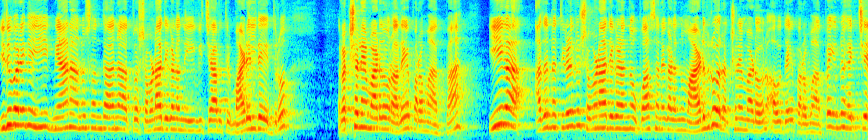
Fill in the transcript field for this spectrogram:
ಇದುವರೆಗೆ ಈ ಜ್ಞಾನ ಅನುಸಂಧಾನ ಅಥವಾ ಶ್ರವಣಾದಿಗಳನ್ನು ಈ ವಿಚಾರ ಮಾಡಿಲ್ಲದೇ ಇದ್ದರೂ ರಕ್ಷಣೆ ಮಾಡಿದವನು ಅದೇ ಪರಮಾತ್ಮ. ಈಗ ಅದನ್ನು ತಿಳಿದು ಶ್ರವಣಾದಿಗಳನ್ನು, ಉಪಾಸನೆಗಳನ್ನು ಮಾಡಿದ್ರೂ ರಕ್ಷಣೆ ಮಾಡೋನು ಅವುದೇ ಪರಮಾತ್ಮ ಇನ್ನೂ ಹೆಚ್ಚು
